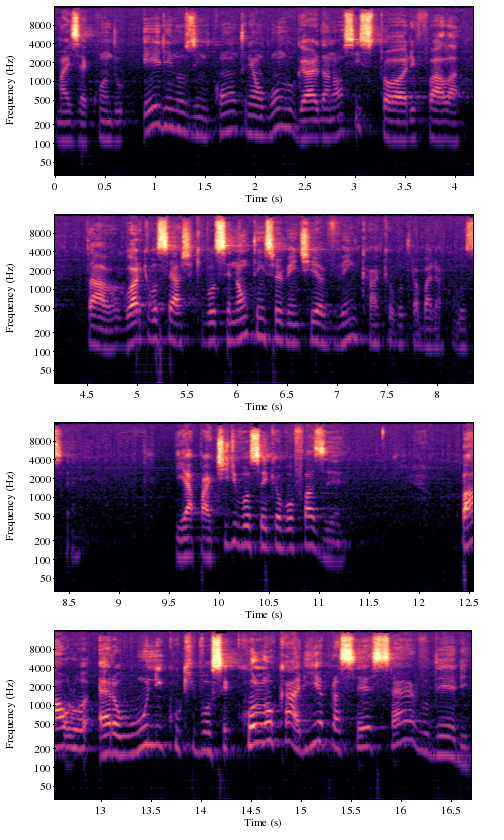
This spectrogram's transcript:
Mas é quando ele nos encontra em algum lugar da nossa história e fala: Tá, agora que você acha que você não tem serventia, vem cá que eu vou trabalhar com você. E é a partir de você que eu vou fazer. Paulo era o único que você colocaria para ser servo dele,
